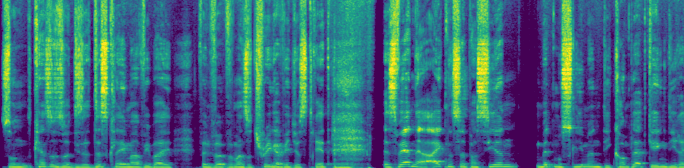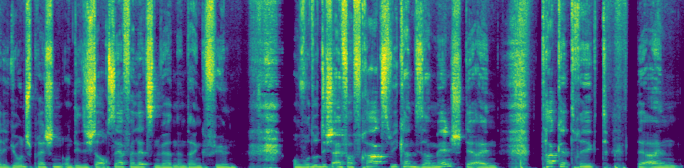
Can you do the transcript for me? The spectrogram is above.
so ein, kennst du so diese Disclaimer, wie bei, wenn, wenn man so Trigger-Videos dreht? Es werden Ereignisse passieren mit Muslimen, die komplett gegen die Religion sprechen und die dich da auch sehr verletzen werden in deinen Gefühlen. Und wo du dich einfach fragst, wie kann dieser Mensch, der ein Tacke trägt, der einen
